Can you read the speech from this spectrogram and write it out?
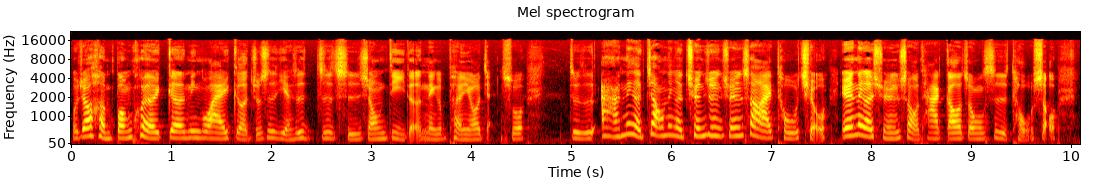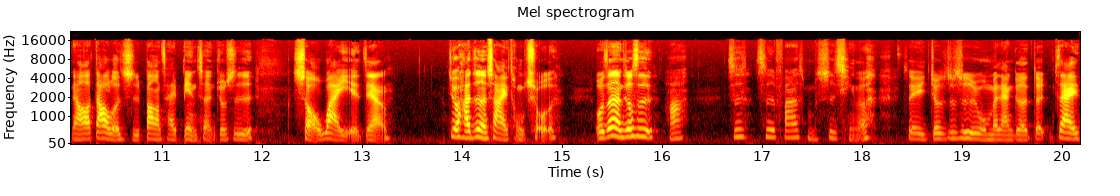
我就很崩溃的跟另外一个就是也是支持兄弟的那个朋友讲说，就是啊那个叫那个圈圈圈上来投球，因为那个选手他高中是投手，然后到了职棒才变成就是守外野这样，就他真的上来投球了，我真的就是啊。这是发生什么事情了？所以就就是我们两个对在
